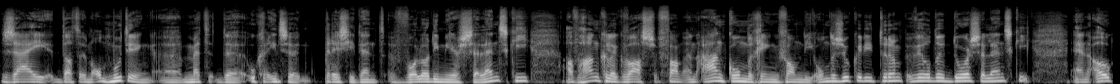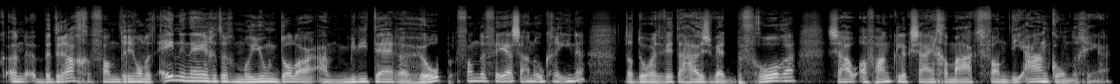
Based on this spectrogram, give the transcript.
zei dat een ontmoeting met de Oekraïense president Volodymyr Zelensky afhankelijk was van een aankondiging van die onderzoeken die Trump wilde door Zelensky. En ook een bedrag van 391 miljoen dollar aan militaire hulp van de VS aan Oekraïne, dat door het Witte Huis werd bevroren, zou afhankelijk zijn gemaakt van die aankondigingen.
